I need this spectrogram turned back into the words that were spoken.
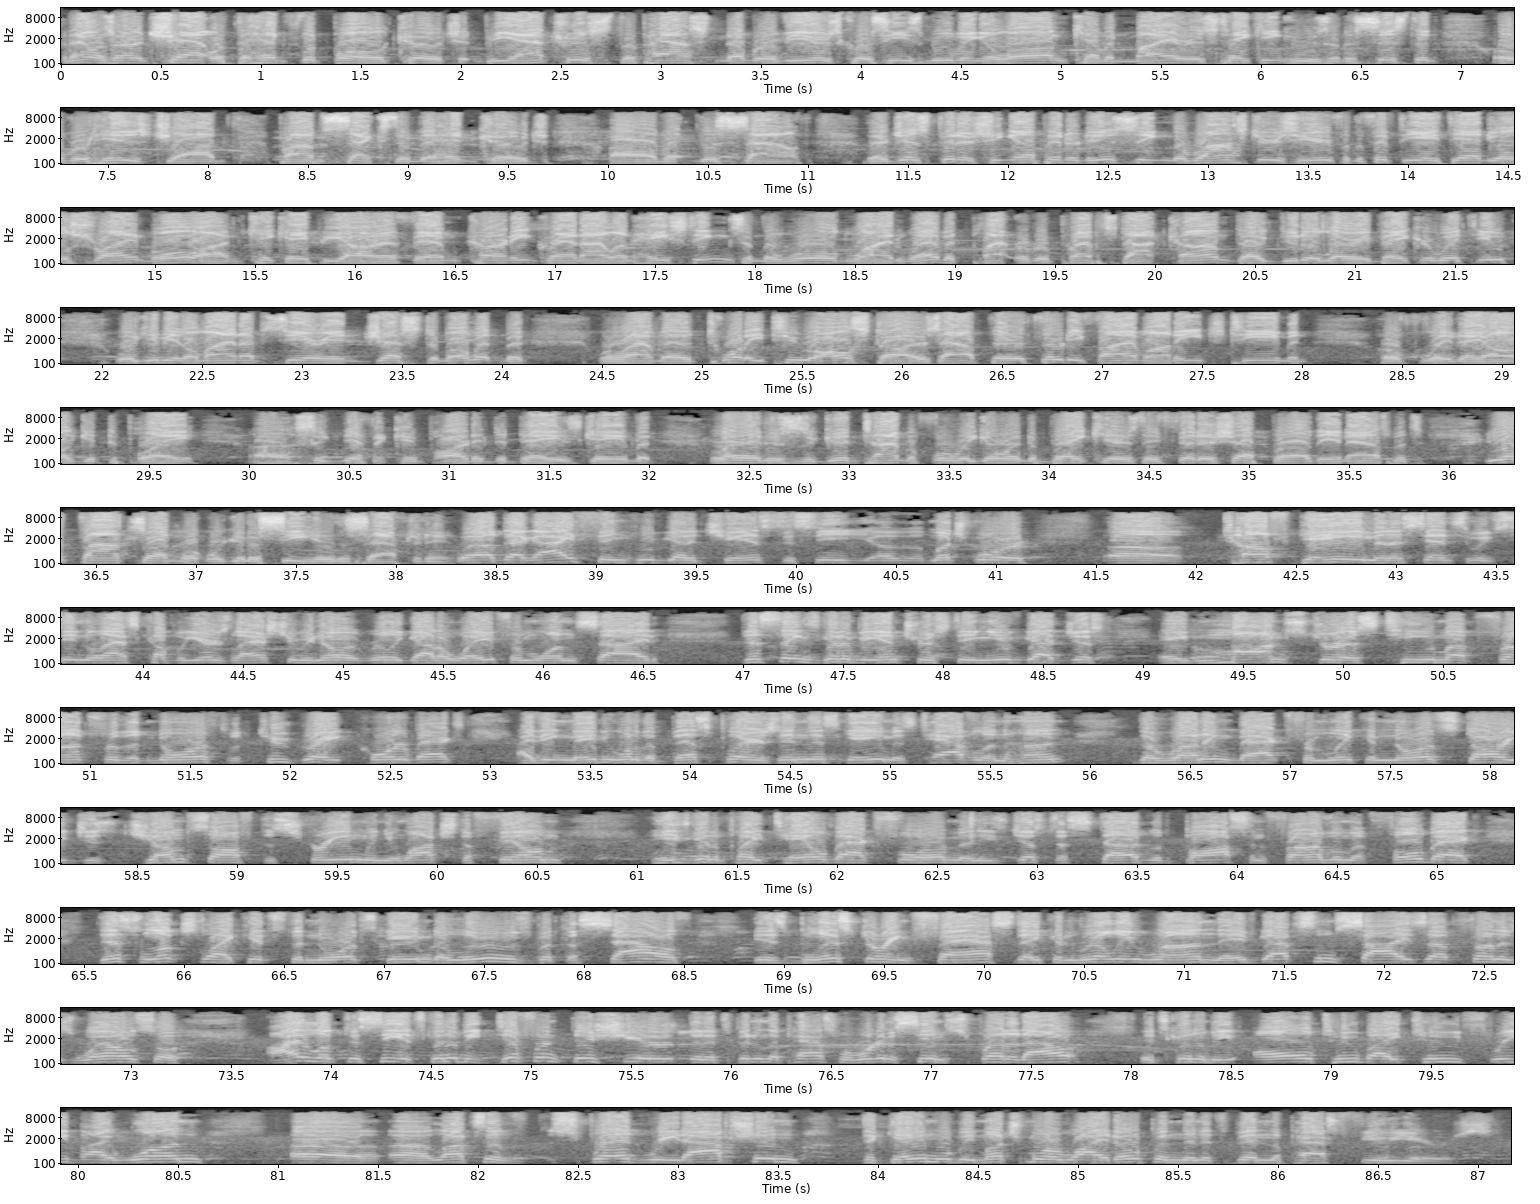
And that was our chat with the head football coach at Beatrice the past number of years. Of course, he's moving along. Kevin Meyer is taking, who's an assistant over his job. Bob Sexton, the head coach of the South. They're just finishing up introducing the rosters here for the 58th annual Shrine Bowl on KKPR FM, Kearney, Grand Island, Hastings, and the World Wide Web at PlatteRiverPreps.com. Doug Duda, Larry Baker with you. We'll give you the lineups here in just a moment, but we'll have uh, 22 All Stars out there, 35 on each team, and hopefully they all get to play a significant part in today's game. But Larry, this is a good time before we go into break here as they finish up uh, the announcements. Your thoughts on what we're going to see here this afternoon? Well, Doug, I think we've got a chance to see a much more uh, tough game in a sense that we've seen the last couple years. Last year, we know it really got away from one side. This thing's going to be interesting. You've got just a monstrous team up front for the North with two great quarterbacks. I think maybe one of the best players in this game is Tavlin Hunt, the running back from Lincoln North Star. He just jumps off the screen when you watch the film. He's going to play tailback for him, and he's just a stud with Boss in front of him at fullback. This looks like it's the North's game to lose, but the South is blistering fast. They can really run. They've got some size up front as well. So I look to see it's going to be different this year than it's been in the past, where we're going to see them spread it out. It's going to be all two by two, three by one. Uh, uh, lots of spread read option. The game will be much more wide open than it's been the past few years.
